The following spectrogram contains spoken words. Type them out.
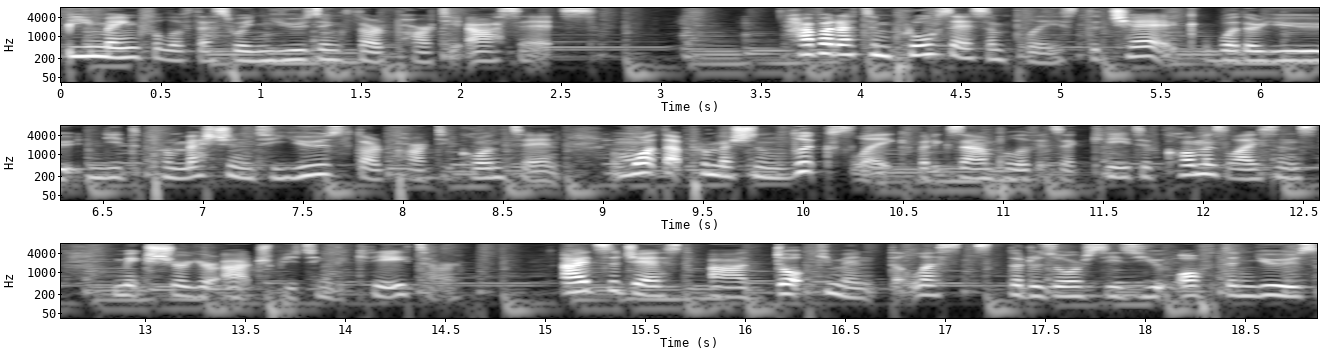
be mindful of this when using third party assets. Have a written process in place to check whether you need permission to use third party content and what that permission looks like. For example, if it's a Creative Commons license, make sure you're attributing the creator. I'd suggest a document that lists the resources you often use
